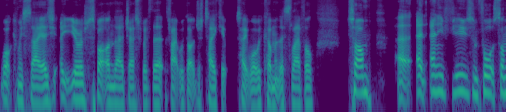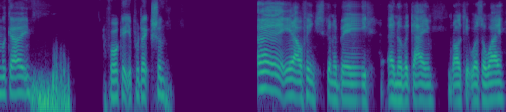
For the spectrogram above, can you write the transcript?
What can we say? As you're spot on there, Jess, with the fact we've got to just take it, take what we come at this level. Tom, uh, any views and thoughts on the game before I get your prediction? Uh, yeah, I think it's going to be another game like it was away.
